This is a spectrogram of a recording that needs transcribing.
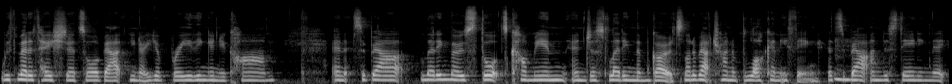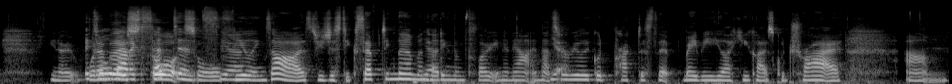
with meditation, it's all about you know your breathing and your calm, and it's about letting those thoughts come in and just letting them go. It's not about trying to block anything. It's about understanding that you know Mm-hmm. It's whatever those thoughts or yeah. feelings are, is you're just accepting them and Yeah. letting them flow in and out. And that's Yeah. a really good practice that maybe like you guys could try. Um,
